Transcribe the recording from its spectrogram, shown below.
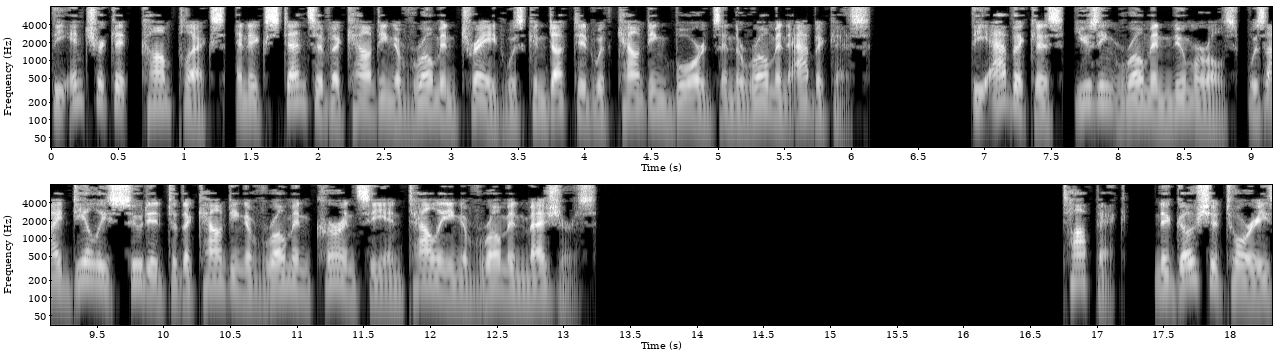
The intricate, complex, and extensive accounting of Roman trade was conducted with counting boards and the Roman abacus. The abacus, using Roman numerals, was ideally suited to the counting of Roman currency and tallying of Roman measures. Negotiatores,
